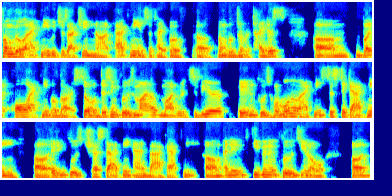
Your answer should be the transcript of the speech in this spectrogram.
fungal acne, which is actually not acne. It's a type of uh, fungal dermatitis. Um, but all acne vulgaris. So this includes mild, moderate, severe. It includes hormonal acne, cystic acne. Uh, it includes chest acne and back acne. Um, and it even includes, you know, uh,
